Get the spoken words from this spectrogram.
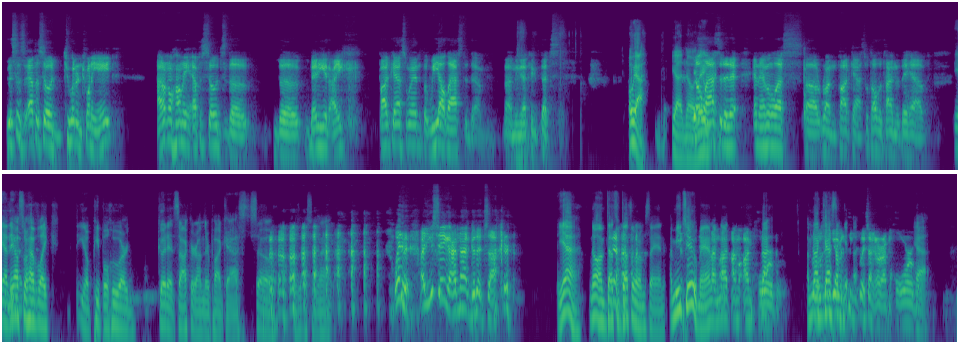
This is episode 228. I don't know how many episodes the the Benny and Ike podcast went, but we outlasted them. I mean, I think that's Oh yeah, yeah. No, they, outlasted an, an MLS uh, run podcast with all the time that they have. yeah. They yeah. also have like you know people who are good at soccer on their podcast. So there's also that. Wait a minute. Are you saying I'm not good at soccer? yeah, no, I'm that's definitely what I'm saying. Me too, man. I'm not. I'm, I'm not horrible. I'm not of you casting. haven't seen me play soccer, I'm horrible. Yeah.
